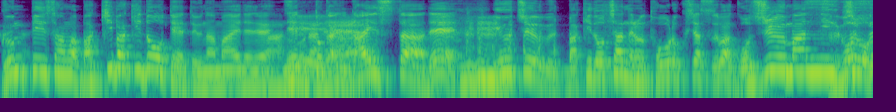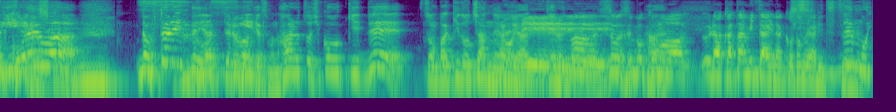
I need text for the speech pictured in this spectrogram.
軍ピーさんはバキバキ童貞という名前でねまあネット界の大スターで YouTube バキドチャンネルの登録者数は50万人以上。すごすぎる。これはうんでも2人でやってるわけですもんね。春と飛行機でそのバキドチャンネルをやってる、まあそうですね。僕も裏方みたいなこともやりつつ。でもい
